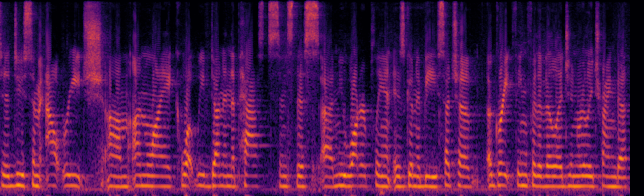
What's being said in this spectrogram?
to do some outreach, um, unlike what we've done in the past, since this uh, new water plant is going to be such a, a great thing for the village, and really trying to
